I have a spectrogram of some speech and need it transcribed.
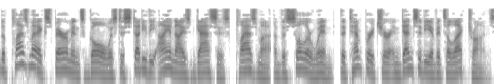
The plasma experiment's goal was to study the ionized gases plasma of the solar wind, the temperature and density of its electrons,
